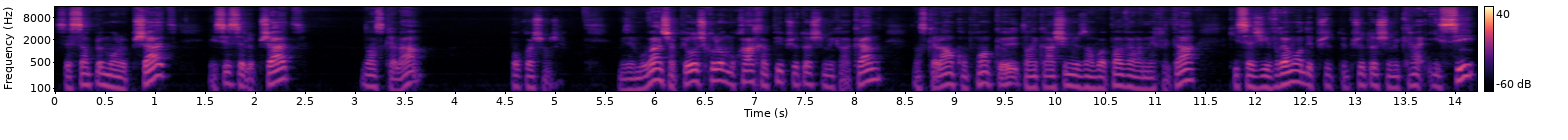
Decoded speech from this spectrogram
c'est simplement le Pshat, et si c'est le Pshat, dans ce cas-là, pourquoi changer? Dans ce cas-là, on comprend que, tant que Rashi ne nous envoie pas vers la Mechilta, qu'il s'agit vraiment des Pshoto Shemikra ici,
